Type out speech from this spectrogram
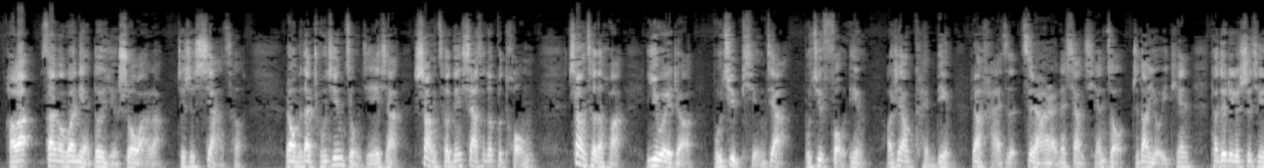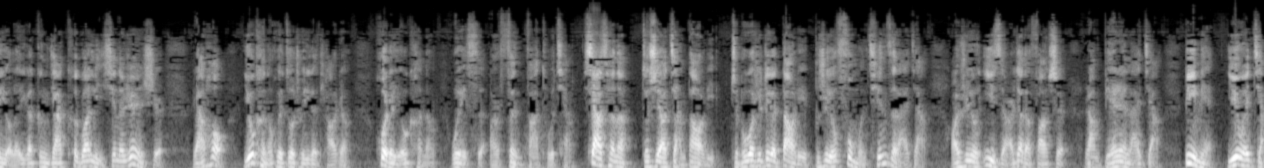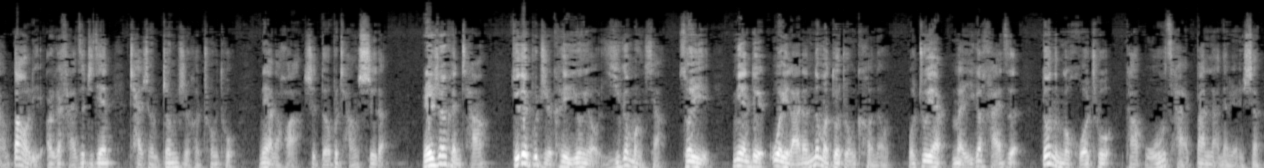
好了，三个观点都已经说完了，这是下册。让我们再重新总结一下上册跟下册的不同。上册的话意味着不去评价、不去否定，而是要肯定，让孩子自然而然地向前走，直到有一天他对这个事情有了一个更加客观理性的认识。然后有可能会做出一个调整，或者有可能为此而奋发图强。下策呢，就是要讲道理，只不过是这个道理不是由父母亲自来讲，而是用易子而教的方式让别人来讲，避免因为讲道理而跟孩子之间产生争执和冲突。那样的话是得不偿失的。人生很长，绝对不只可以拥有一个梦想。所以面对未来的那么多种可能，我祝愿每一个孩子都能够活出他五彩斑斓的人生。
